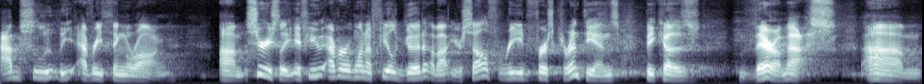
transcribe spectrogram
absolutely everything wrong. Um, seriously, if you ever want to feel good about yourself, read 1 Corinthians because they're a mess. Um,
